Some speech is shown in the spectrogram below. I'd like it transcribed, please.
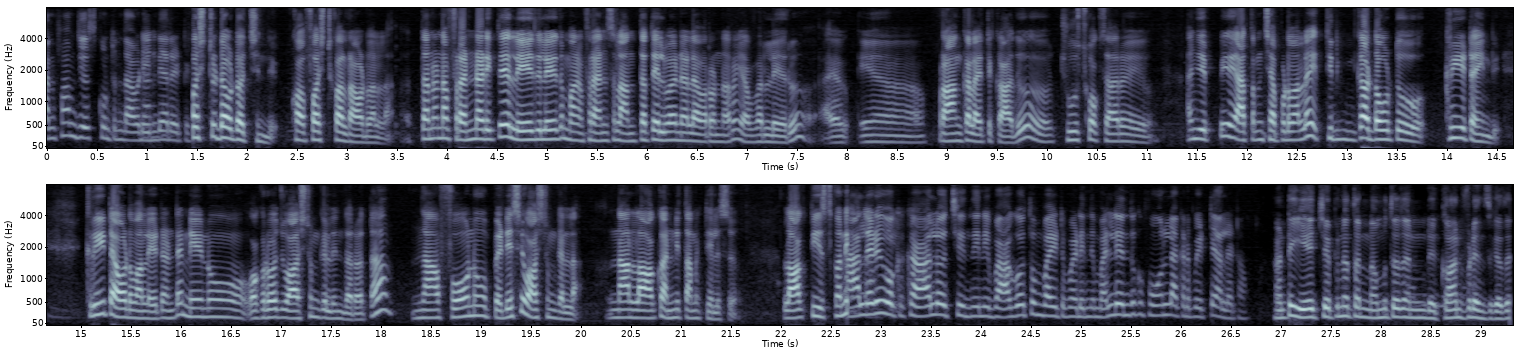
కన్ఫర్మ్ చేసుకుంటుంది ఆవిడ ఇండైరెక్ట్ ఫస్ట్ డౌట్ వచ్చింది. ఫస్ట్ కాల్ రావడం వల్ల. తను నా ఫ్రెండ్ అడిగితే లేదు లేదు మన ఫ్రెండ్స్లో అంత తెలివైన వాళ్ళు ఎవరు ఉన్నారు ఎవరు లేరు ప్రాంకాలు అయితే కాదు. చూసుకో ఒకసారి అని చెప్పి అతను చెప్పడం వల్ల తిరిగి ఇంకా డౌట్ క్రియేట్ అయింది. క్రియేట్ అవ్వడం వల్ల ఏంటంటే నేను ఒకరోజు వాష్రూమ్కి వెళ్ళిన తర్వాత నా ఫోను పెట్టేసి వాష్రూమ్కి వెళ్ళా. నా లాక్ అన్ని తనకు తెలుసు. లాక్ తీసుకొని ఆల్రెడీ ఒక కాల్ వచ్చింది నీ భాగోతం బయటపడింది మళ్ళీ ఎందుకు ఫోన్లు అక్కడ పెట్టి వెళ్ళటం? అంటే ఏది చెప్పినా తను నమ్ముతుంది కాన్ఫిడెన్స్ కదా.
